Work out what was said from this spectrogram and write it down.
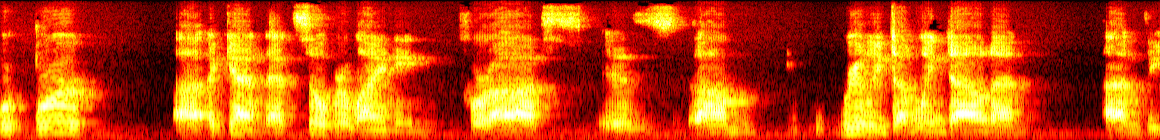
we're, we're uh, again that silver lining for us is um, really doubling down on on the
